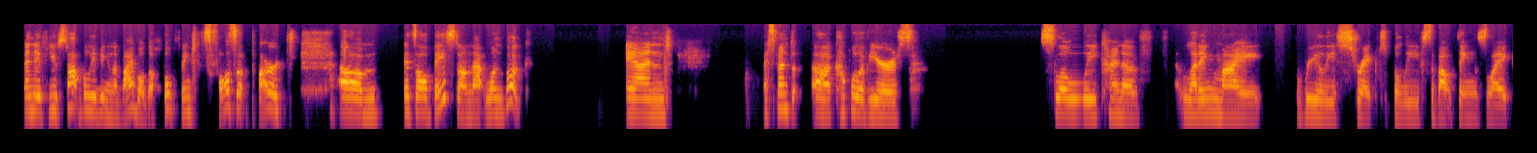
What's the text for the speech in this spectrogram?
And if you stop believing in the Bible, the whole thing just falls apart. Um, it's all based on that one book. And I spent a couple of years slowly kind of letting my really strict beliefs about things like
